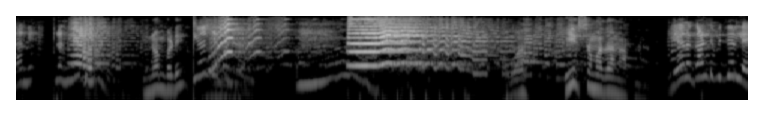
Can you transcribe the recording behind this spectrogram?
ನಾನು ನಾನು ಏನ್ ಮಾಡ್ಕೊಂಡೆ? ಇನ್ನೊಂದ್ ಬಡಿ. ಏನ್ ಅವ್ವ, ಈಗ ಸಮಾಧಾನ ಆತ್ ನನಗೆ ಏನ್ ಗಂಟು ಬಿದ್ದಿರ್ಲಿ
